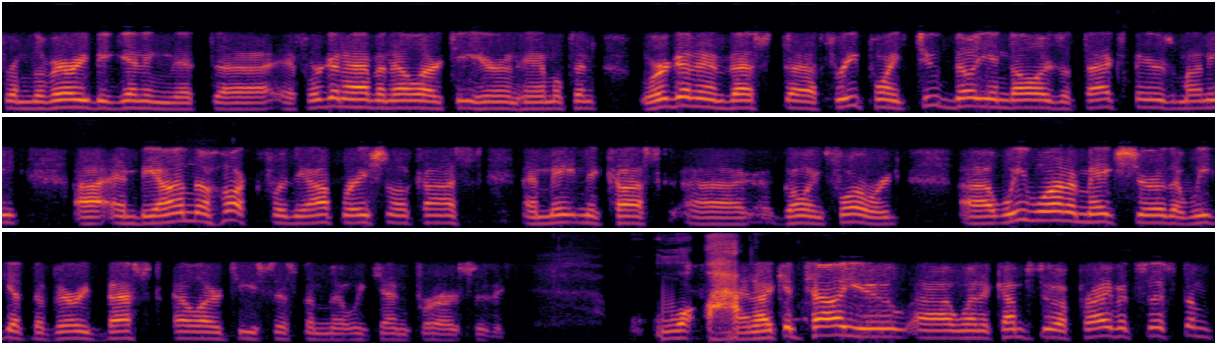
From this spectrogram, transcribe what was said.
from the very beginning that uh, if we're going to have an LRT here in Hamilton, we're going to invest uh, 3.2 billion dollars of taxpayers' money uh, and be on the hook for the operational costs and maintenance costs uh, going forward. we want to make sure that we get the very best LRT system that we can for our city. Well, and I can tell you, when it comes to a private system,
